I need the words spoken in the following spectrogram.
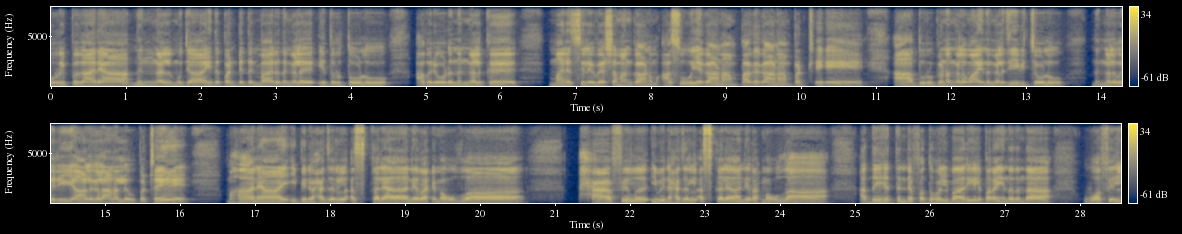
കുറിപ്പുകാരാ നിങ്ങൾ മുജാഹിദ് പണ്ഡിതന്മാരെ നിങ്ങൾ എതിർത്തോളൂ. അവരോട് നിങ്ങൾക്ക് മനസ്സിൽ വിഷമം കാണും അസൂയ കാണാം പക കാണാം. പക്ഷേ ആ ദുർഗുണങ്ങളുമായി നിങ്ങൾ ജീവിച്ചോളൂ. നിങ്ങൾ വലിയ ആളുകളാണല്ലോ. പക്ഷേ മഹാനായ ഇബിൻ ഹജർ അസ്കലാനി റഹിമഹുല്ലാ ഹാഫിൽ ഇബിൻ ഹജർ അസ്കലാനി റഹ്മഹുല്ല അദ്ദേഹത്തിന്റെ ഫതുഹുൽ ബാരിയിൽ പറയുന്നത് എന്താ? വഫിൽ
